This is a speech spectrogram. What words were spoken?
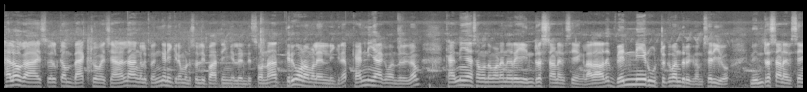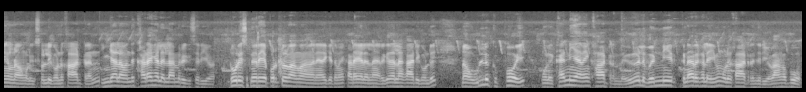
Hello guys welcome back to our channel நாங்கள் இப்போ எங்கே நிற்கிறோம்னு சொல்லி பார்த்தீங்கன்னு சொன்னால் திருவோணமலையில் நிற்கிறோம் கன்னியாவுக்கு வந்திருக்கிறோம். கன்னியா சம்மந்தமான நிறைய இன்ட்ரெஸ்டான விஷயங்கள். அதாவது வெந்நீர் ரூட்டுக்கு வந்திருக்கிறோம். சரியோ? இந்த இன்ட்ரெஸ்டான விஷயங்கள் நான் உங்களுக்கு சொல்லி கொண்டு காட்டுறேன். இந்தியாவில் வந்து கடைகள் எல்லாமே இருக்குது சரியோ? டூரிஸ்ட் நிறைய பொருட்கள் வாங்குவாங்க நிறைய மாதிரி கடைகள் எல்லாம் இருக்குது அதெல்லாம் காட்டிக்கொண்டு நான் உள்ளுக்கு போய் உங்களுக்கு கன்னியாவையும் காட்டுறேன். இந்த ஏழு வெந்நீர் கிணறுகளையும் உங்களுக்கு காட்டுறேன் சரியோ. வாங்க போவோம்.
